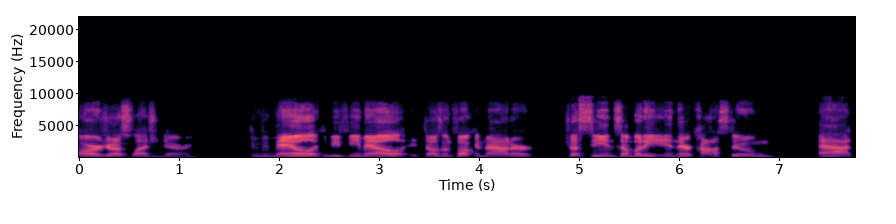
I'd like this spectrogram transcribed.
are just legendary. It can be male, it can be female, it doesn't fucking matter. Just seeing somebody in their costume at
